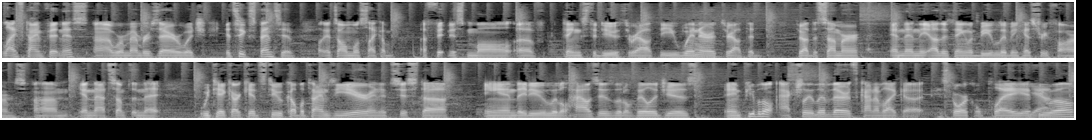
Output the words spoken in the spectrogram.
Lifetime Fitness. Uh, we're members there, which it's expensive. It's almost like a, a fitness mall of things to do throughout the winter, throughout the throughout the summer. And then the other thing would be Living History Farms. Um, and that's something that we take our kids to a couple times a year. And it's just, uh, and they do little houses, little villages. And people don't actually live there. It's kind of like a historical play, if yeah. you will.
